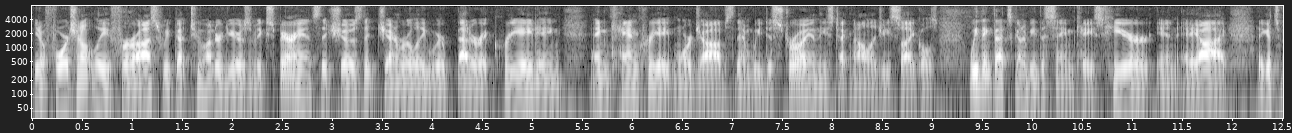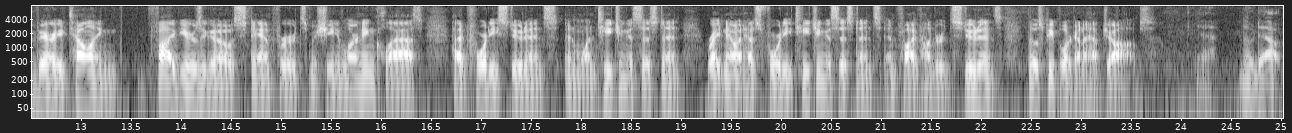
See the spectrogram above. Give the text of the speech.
you know, fortunately for us, we've got 200 years of experience that shows that generally we're better at creating and can create more jobs than we destroy in these technology cycles. We think that's going to be the same case here in AI. I think it's very telling five years ago, Stanford's machine learning class had 40 students and one teaching assistant. Right now, it has 40 teaching assistants and 500 students. Those people are going to have jobs. Yeah, no doubt.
